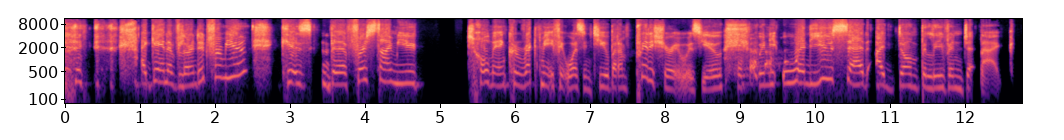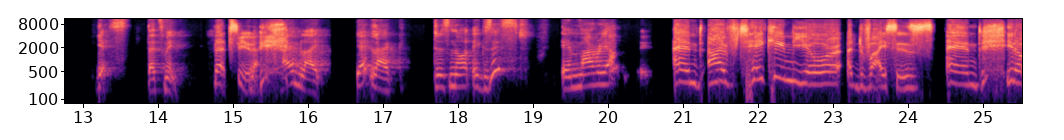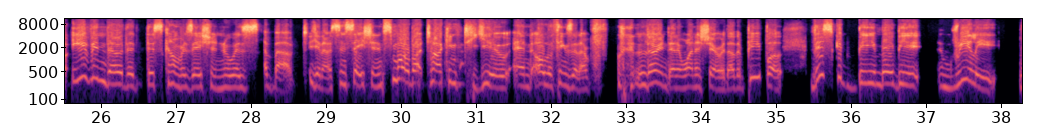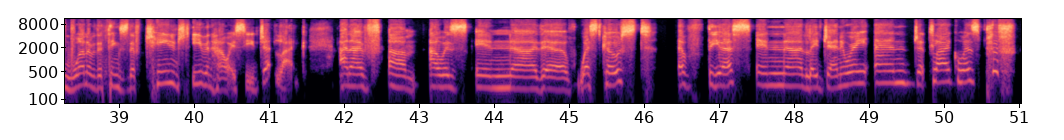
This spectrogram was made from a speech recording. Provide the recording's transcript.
again, I've learned it from you because the first time you told me and correct me if it wasn't you but i'm pretty sure it was you when you when you said i don't believe in jet lag. Yes that's me. That's you. I'm like jet lag does not exist in my reality and I've taken your advices. And, you know, even though that this conversation was about, you know, sensation, it's more about talking to you and all the things that I've learned and I want to share with other people. This could be maybe really one of the things that have changed even how I see jet lag. And I've, um, I was in uh, the West Coast of the US in uh, late January, and jet lag was poof,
